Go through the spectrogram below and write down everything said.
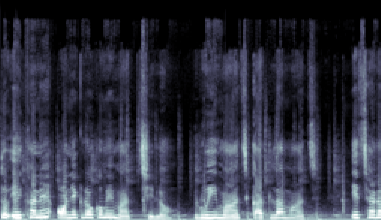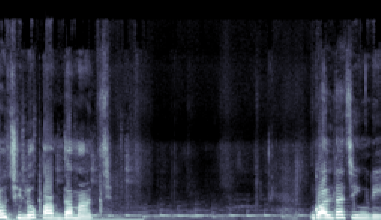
তো এখানে অনেক রকমের মাছ ছিল। রুই মাছ, কাতলা মাছ, এছাড়াও ছিল পাবদা মাছ, গলদা চিংড়ি।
